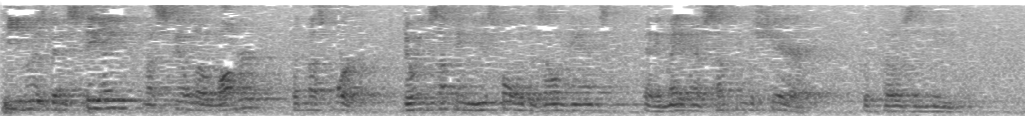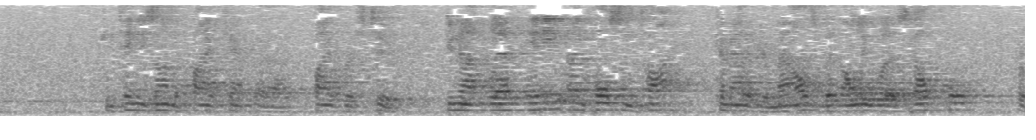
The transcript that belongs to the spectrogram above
He who has been stealing must steal no longer, but must work, doing something useful with his own hands, that he may have something to share with those in need continues on to 5, chapter, uh, 5 verse 2. Do not let any unwholesome talk come out of your mouths, but only what is helpful for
